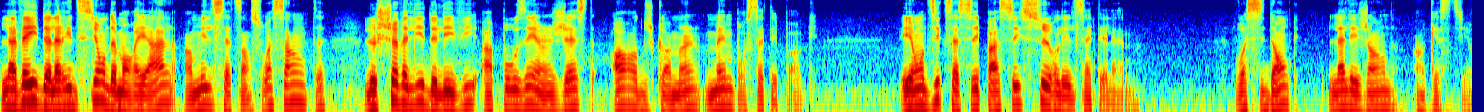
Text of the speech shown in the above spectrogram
La veille de la reddition de Montréal, en 1760, le chevalier de Lévis a posé un geste hors du commun, même pour cette époque. Et on dit que ça s'est passé sur l'île Sainte-Hélène. Voici donc la légende en question.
